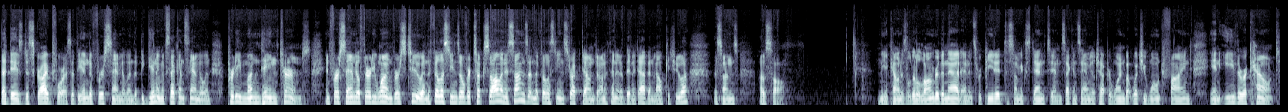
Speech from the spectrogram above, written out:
That day is described for us at the end of 1 Samuel and the beginning of 2 Samuel in pretty mundane terms. In 1 Samuel 31, verse 2, and the Philistines overtook Saul and his sons, and the Philistines struck down Jonathan and Abinadab and Malchishua, the sons of Saul. And the account is a little longer than that, and it's repeated to some extent in 2 Samuel chapter 1. But what you won't find in either account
